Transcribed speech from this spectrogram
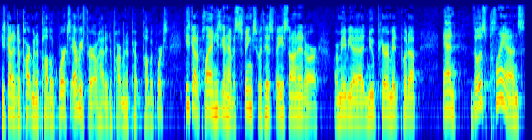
He's got a Department of Public Works. Every Pharaoh had a Department of Public Works. He's got a plan. He's going to have a sphinx with his face on it or, or maybe a new pyramid put up. And those plans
